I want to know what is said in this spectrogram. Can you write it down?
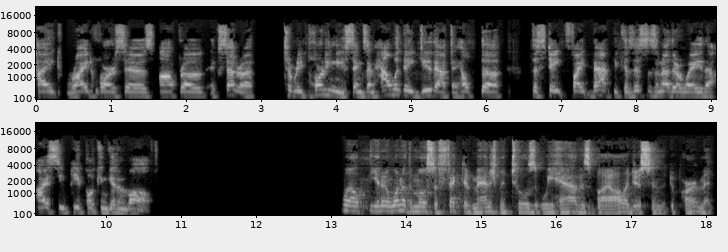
hike, ride horses, off road, etc., to reporting these things, and how would they do that to help the the state fight back? Because this is another way that I see people can get involved. Well, you know, one of the most effective management tools that we have as biologists in the department,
